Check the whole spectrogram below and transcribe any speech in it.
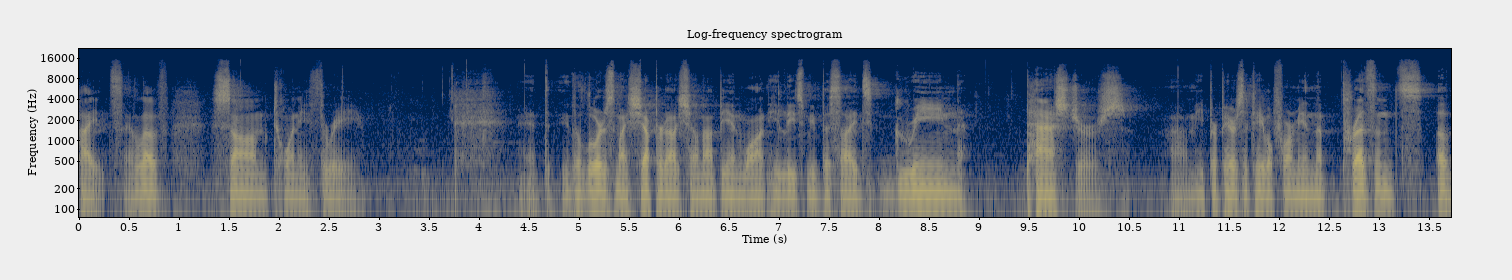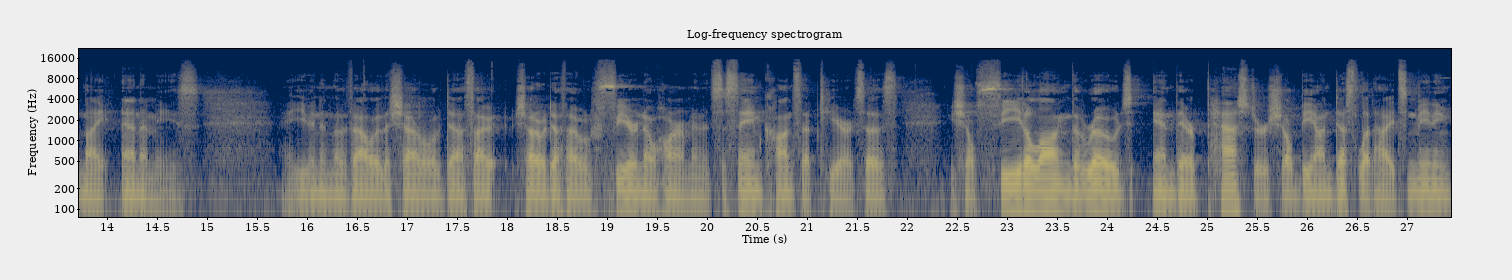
heights. I love Psalm 23. The Lord is my shepherd, I shall not be in want. He leads me beside green pastures. Um, he prepares a table for me in the presence of my enemies. Even in the valley of the shadow of death, I, shadow of death, I will fear no harm. And it's the same concept here. It says, "You shall feed along the roads, and their pasture shall be on desolate heights." Meaning,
